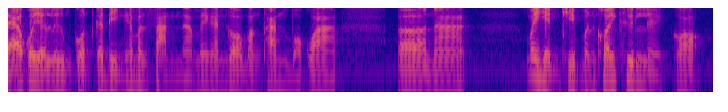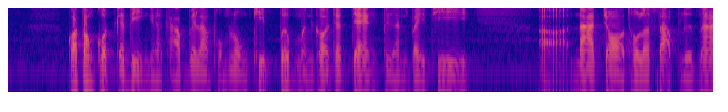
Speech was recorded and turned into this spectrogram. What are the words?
แล้วก็อย่าลืมกดกระดิ่งให้มันสั่นนะ ไม่งั้นก็บางท่านบอกว่า เออนะ ไม่เห็นคลิปมันค่อยขึ้นเลยก็ก็ต้องกดกระดิ่งครับ เวลาผมลงคลิปปุ๊บมันก็จะแจ้งเตือนไปที่หน้าจอโทรศัพท์ หรือหน้า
